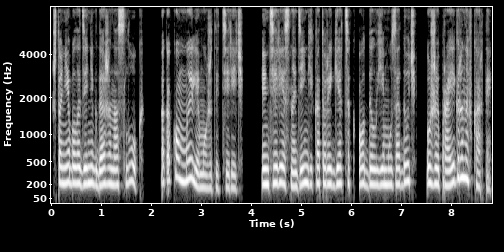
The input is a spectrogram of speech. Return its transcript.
что не было денег даже на слуг. О каком мыле может идти речь? Интересно, деньги, которые герцог отдал ему за дочь, уже проиграны в карты?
